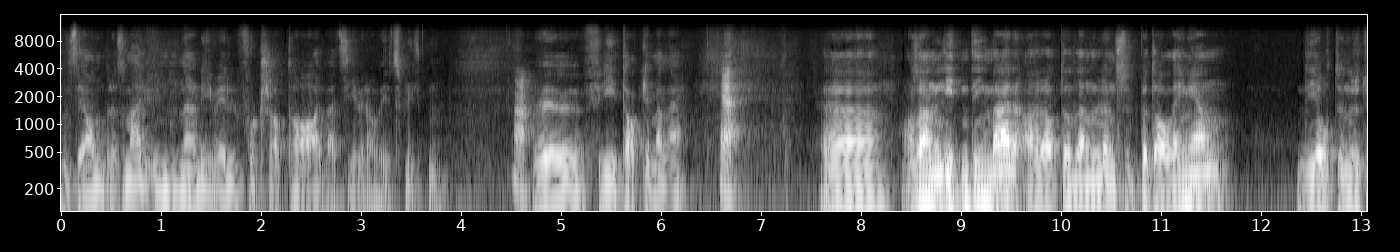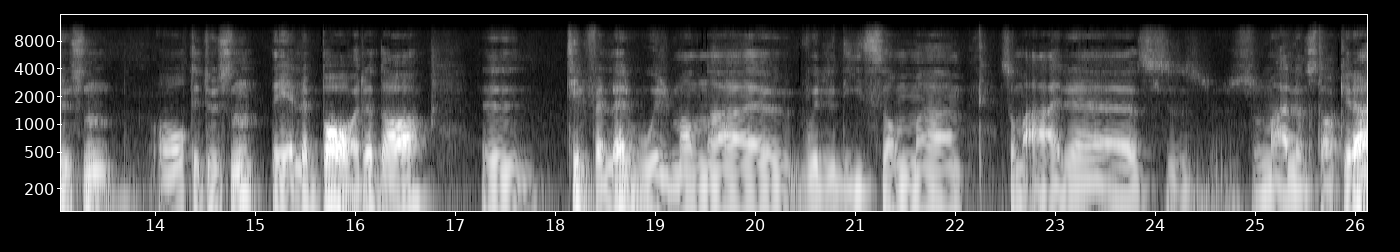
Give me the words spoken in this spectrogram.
Mens de andre som er under, de vil fortsatt ha arbeidsgiveravgiftsplikten. Ja. Eh, Fritaket, mener jeg. Ja. Uh, altså En liten ting der er at den lønnsutbetalingen, de 800 000 og 80 000, det gjelder bare da eh, tilfeller hvor man eh, Hvor de som, eh, som er eh, som er lønnstakere,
